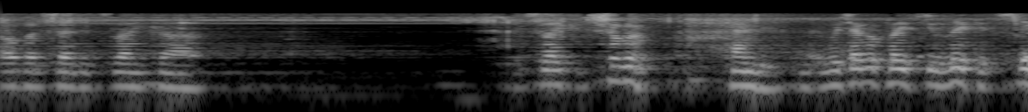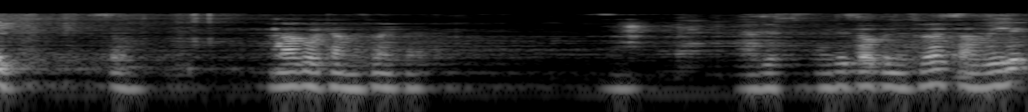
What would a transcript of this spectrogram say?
Prabhupada said it's like uh, it's like sugar candy. Whichever place you lick, it's sweet. So Bhagavatam is like that. I just I just open this verse, I'll read it.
